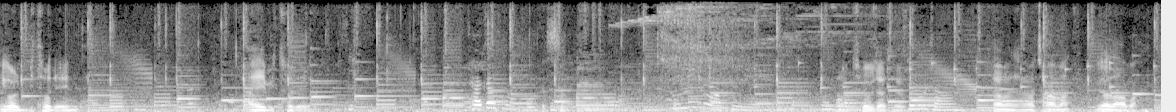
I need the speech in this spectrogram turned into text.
이걸 밑으로 내리면 돼 아예 밑으로 내려 자자서 뭐. 됐어 졸린 거 같아, 얘. 어 재우자 재우자 재우자. 잠깐만 잠깐만 잠깐만 이거 나와봐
